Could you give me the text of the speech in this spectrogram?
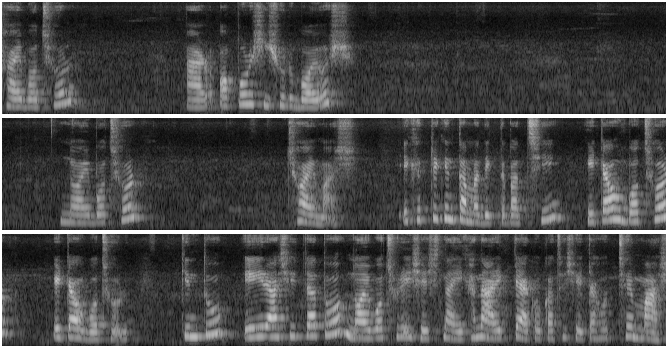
ছয় বছর আর অপর শিশুর বয়স নয় বছর ছয় মাস। এক্ষেত্রে কিন্তু আমরা দেখতে পাচ্ছি এটাও বছর এটাও বছর। কিন্তু এই রাশিটা তো নয় বছরেই শেষ না, এখানে আরেকটা একক আছে, সেটা হচ্ছে মাস।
